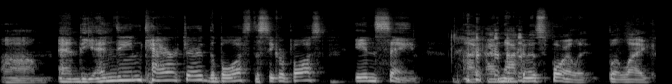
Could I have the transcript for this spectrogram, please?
Um, and the ending character, the boss, the secret boss, insane. I, I'm not going to spoil it, but like.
